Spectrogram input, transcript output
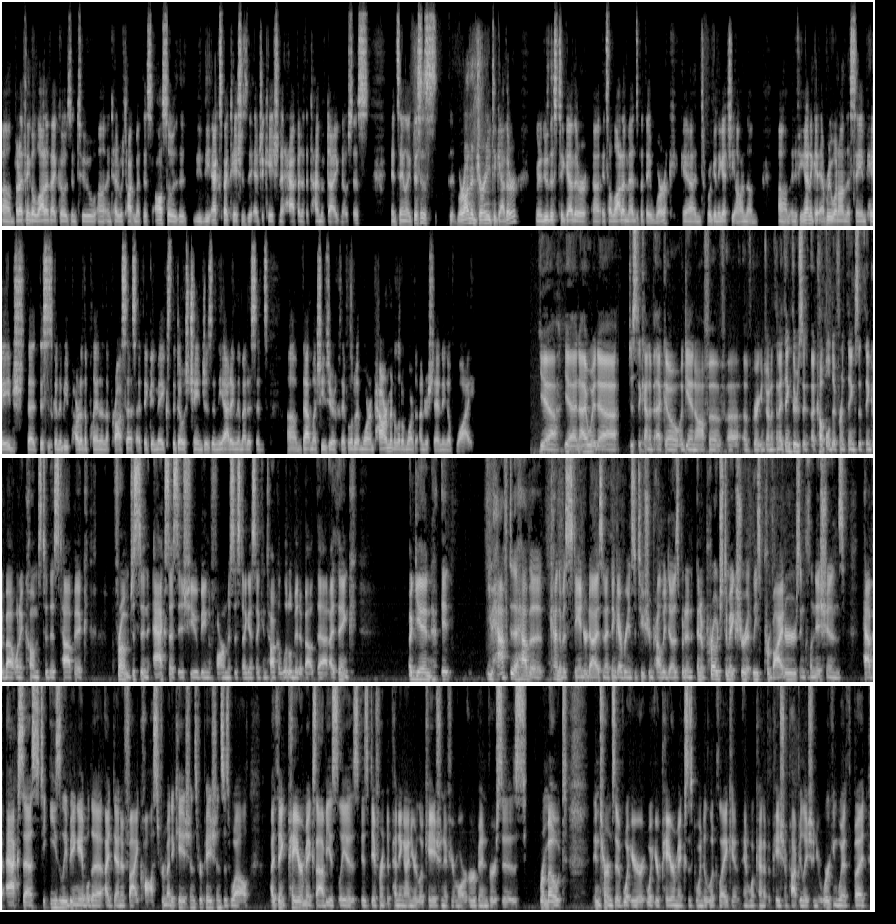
Um, but I think a lot of that goes into, uh, and Ted was talking about this also, the, the, the expectations, the education that happened at the time of diagnosis, and saying like, this is we're on a journey together. We're going to do this together. Uh, it's a lot of meds, but they work, and we're going to get you on them. Um, and if you kind of get everyone on the same page that this is going to be part of the plan and the process, I think it makes the dose changes and the adding the medicines um, that much easier because they have a little bit more empowerment, a little more of the understanding of why. Yeah, yeah, and I would uh, just to kind of echo again off of uh, of Greg and Jonathan, I think there's a, a couple different things to think about when it comes to this topic. From just an access issue, being a pharmacist, I guess I can talk a little bit about that. I think again, it you have to have a kind of a standardized, and I think every institution probably does, but an, an approach to make sure at least providers and clinicians have access to easily being able to identify costs for medications for patients as well. I think payer mix obviously is is different depending on your location. If you're more urban versus remote, in terms of what your what your payer mix is going to look like and, and what kind of a patient population you're working with, but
